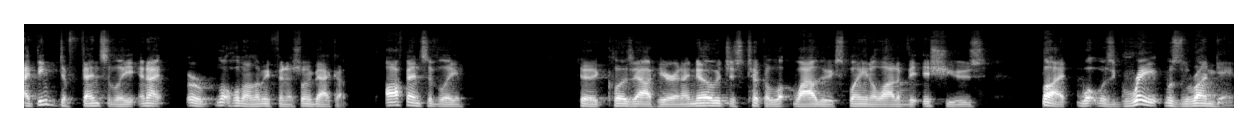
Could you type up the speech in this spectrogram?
I think defensively, and I or hold on, let me finish. Let me back up. Offensively, to close out here, and I know it just took a while to explain a lot of the issues, but what was great was the run game.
